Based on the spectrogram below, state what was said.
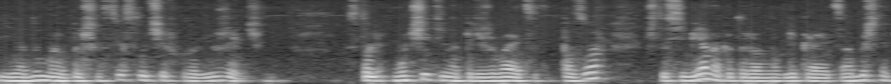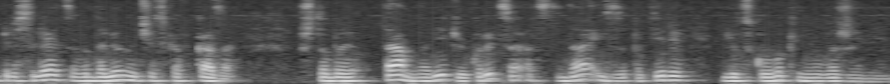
и, я думаю, в большинстве случаев кровью женщины. Столь мучительно переживается этот позор, что семья, на которую он навлекается, обычно переселяется в отдаленную часть Кавказа, чтобы там навеки укрыться от стыда из-за потери людского к нему уважения.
